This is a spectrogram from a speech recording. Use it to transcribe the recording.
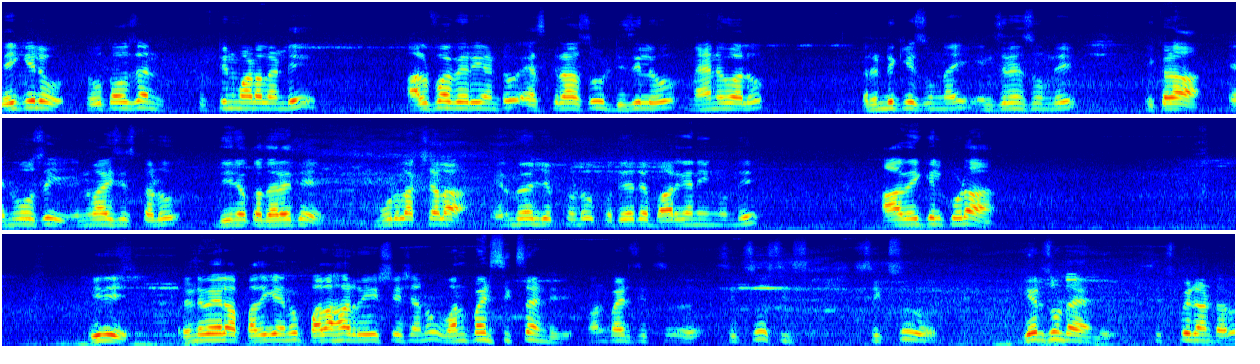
vehicle two thousand fifteen model అండి. Alpha variant S Cross diesel manual రెండు కీస్ ఉన్నాయి ఇన్సూరెన్స్ ఉంది. ఇక్కడ ఎన్ఓసి ఇన్వాయిస్ ఇస్తాడు. దీని యొక్క ధర అయితే మూడు లక్షల ఎనభై వేలు చెప్తాడు. కొద్దిగా అయితే బార్గెనింగ్ ఉంది. ఆ వెహికల్ కూడా ఇది రెండు వేల పదిహేను పదహారు రిజిస్ట్రేషన్ వన్ పాయింట్ సిక్స్ అండి ఇది. One point six six six six gears ఉంటాయండి. సిక్స్ స్పీడ్ అంటారు.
